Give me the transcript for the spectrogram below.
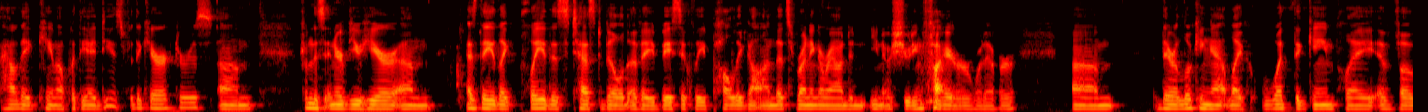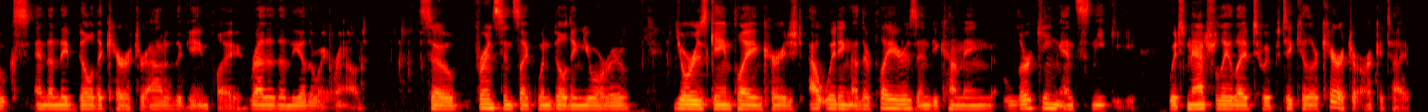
how they came up with the ideas for the characters. Um, from this interview here, um, as they like play this test build of a basically polygon that's running around and you know shooting fire or whatever. Um, they're looking at like what the gameplay evokes, and then they build a character out of the gameplay rather than the other way around. So, for instance, like when building Yoru, Yoru's gameplay encouraged outwitting other players and becoming lurking and sneaky which naturally led to a particular character archetype.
